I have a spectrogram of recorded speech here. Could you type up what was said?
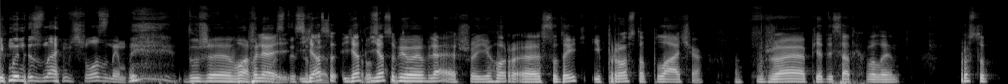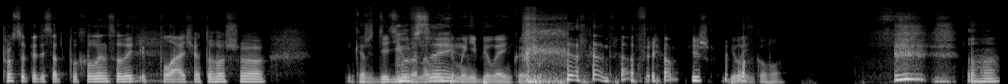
і ми не знаємо, що з ним, дуже важко Бля, вести себе. я, я, я собі уявляю, що Єгор е, сидить і просто плаче вже 50 хвилин. Просто, просто 50 хвилин сидить і плаче, того що. Каже, дядь Ну, Юра, все. налийте мені біленької. да, прям пішов. Біленького. Ага.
